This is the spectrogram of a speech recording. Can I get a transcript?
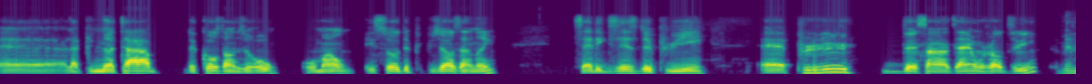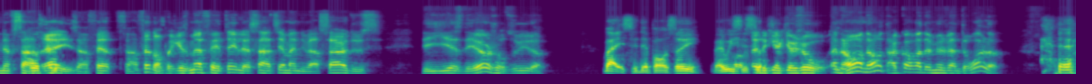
euh, la plus notable de course d'enduro au monde, et ça depuis plusieurs années. Ça existe depuis euh, plus de 100 ans aujourd'hui. 1913, en fait. En fait, on pourrait quasiment fêter le centième anniversaire des ISDA aujourd'hui. là. Ben, c'est dépassé. Ben oui, c'est ça. de quelques jours. Ah non, non, t'es encore en 2023, là.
